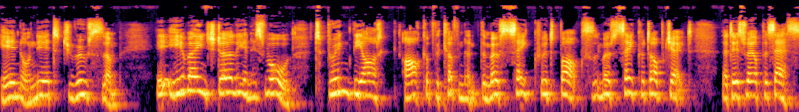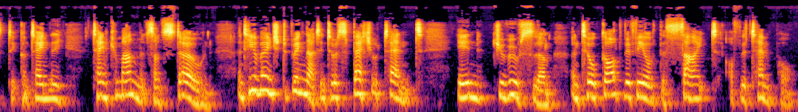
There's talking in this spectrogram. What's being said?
in or near to Jerusalem. He arranged early in his rule to bring the Ark of the Covenant, the most sacred box, the most sacred object that Israel possessed. It contained the Ten Commandments on stone, and he arranged to bring that into a special tent in Jerusalem until God revealed the site of the temple.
